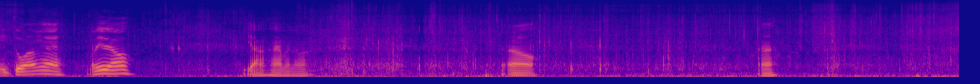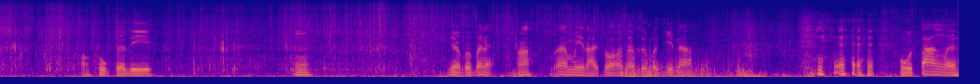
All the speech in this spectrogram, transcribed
อีกตัวไงมานี่เร็วยางหายมันแล้ว เอาอะของถูกแต่ดีอืมเดี๋ยวไปไปะเนี่ยอะน่ามีหลายตัวแต่ขึ้นมากินนะครับ หูตั้งเลย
